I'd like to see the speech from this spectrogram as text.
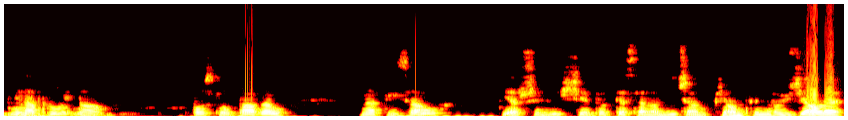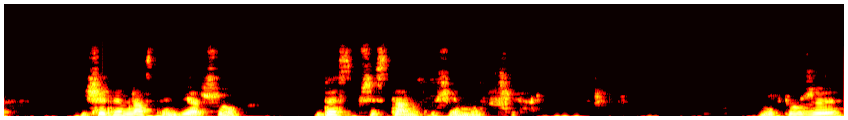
Nie na próżno apostoł Paweł napisał w pierwszym liście do Tesaloniczan, piątym rozdziale i siedemnastym wierszu bez przystanku się módlcie. Niektórzy,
